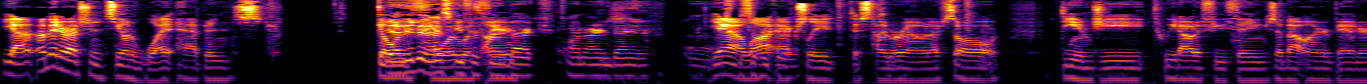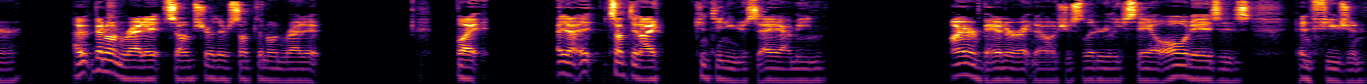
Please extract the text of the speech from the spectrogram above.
yeah, I'm interested in seeing on what happens going yeah, they've been asking for Iron. feedback on Iron Banner. Uh, Yeah, a lot actually this time around. I saw DMG tweet out a few things about Iron Banner. I haven't been on Reddit, so I'm sure there's something on Reddit. But uh, it's something I continue to say. I mean, Iron Banner right now is just literally stale. All it is is infusion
